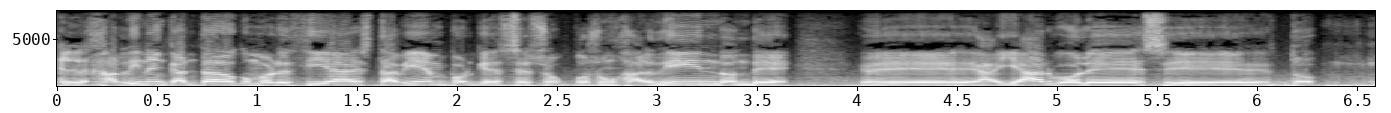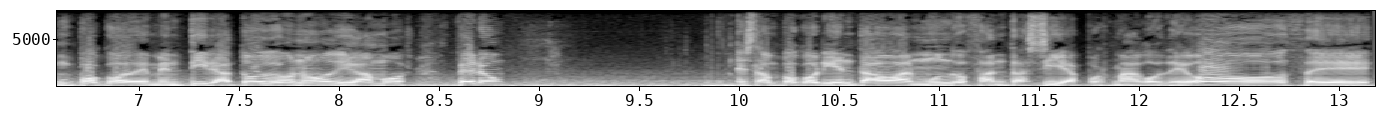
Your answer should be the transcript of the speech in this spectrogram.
El jardín encantado, como os decía, está bien porque es eso, pues un jardín donde eh, hay árboles, eh, un poco de mentira todo, ¿no? Digamos, pero está un poco orientado al mundo fantasía, pues Mago de Oz, eh,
